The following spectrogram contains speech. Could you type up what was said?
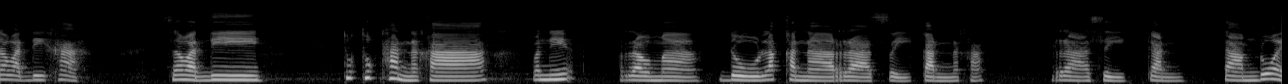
สวัสดีค่ะ สวัสดีทุกทุกท่านนะคะ วันนี้เรามาดูลัคนาราศีกันนะคะ ราศีกันตามด้วย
